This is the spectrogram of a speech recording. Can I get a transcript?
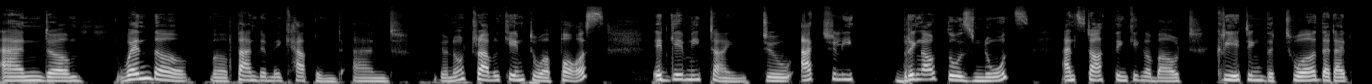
And um, when the uh, pandemic happened and, you know, travel came to a pause, it gave me time to actually bring out those notes and start thinking about creating the tour that I'd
